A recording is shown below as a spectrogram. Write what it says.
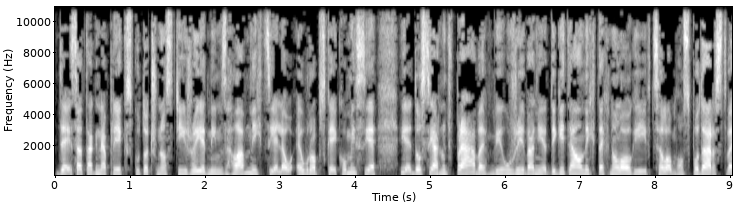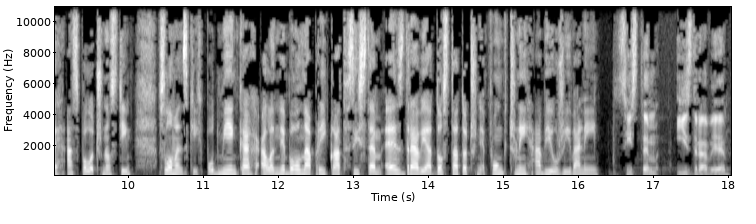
Deje sa tak napriek skutočnosti, že jedným z hlavných cieľov Európskej komisie je dosiahnuť práve využívanie digitálnych technológií v celom hospodárstve a spoločnosti. V slovenských podmienkach ale nebol napríklad systém e-zdravia dostatočne funkčný a využívaný. Systém e-zdravie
